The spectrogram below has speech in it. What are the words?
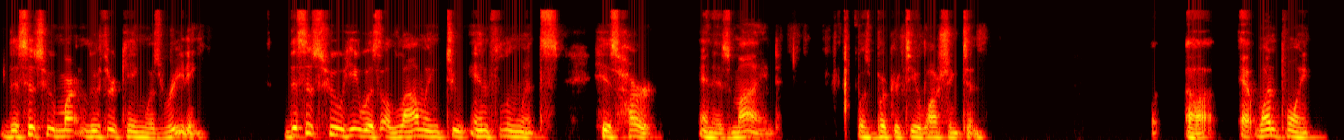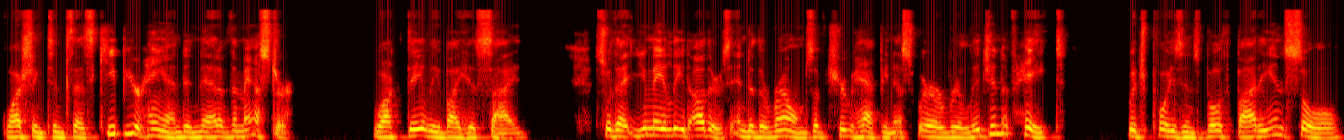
this is who martin luther king was reading this is who he was allowing to influence his heart and his mind was Booker T. Washington. Uh, at one point, Washington says, Keep your hand in that of the master. Walk daily by his side. so that you may lead others into the realms of true happiness, where a religion of hate, which poisons both body and soul,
